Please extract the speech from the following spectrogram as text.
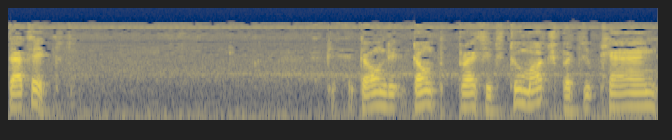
that's it. Don't don't press it too much but you can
